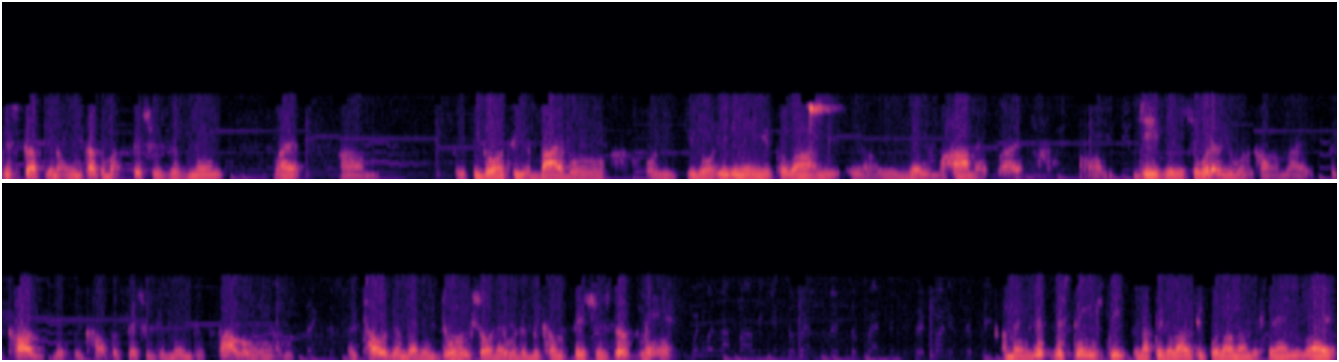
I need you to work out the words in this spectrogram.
this stuff, you know, when you talk about fishers of men, right? Um, if you go into your Bible or you, you go even in your Quran, you, you know, you deal with Muhammad, right? Um, Jesus or whatever you want to call him, right? The called the, the called the fishers of men to follow him and told them that in doing so they were to become fishers of men. I mean, this, this thing is deep, and I think a lot of people don't understand it, right?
